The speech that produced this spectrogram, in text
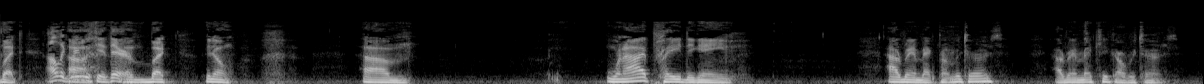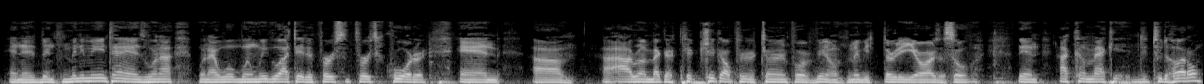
but I'll agree uh, with you there. But you know, um, when I played the game, I ran back punt returns, I ran back kickoff returns. And there's been many, many times when I, when I, when we go out there the first, first quarter and, um, I run back a kick, kickoff return for, you know, maybe 30 yards or so. Then I come back to the huddle.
